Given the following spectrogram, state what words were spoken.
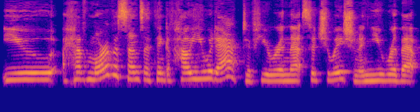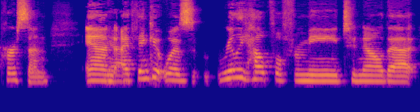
you have more of a sense i think of how you would act if you were in that situation and you were that person and yeah. i think it was really helpful for me to know that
